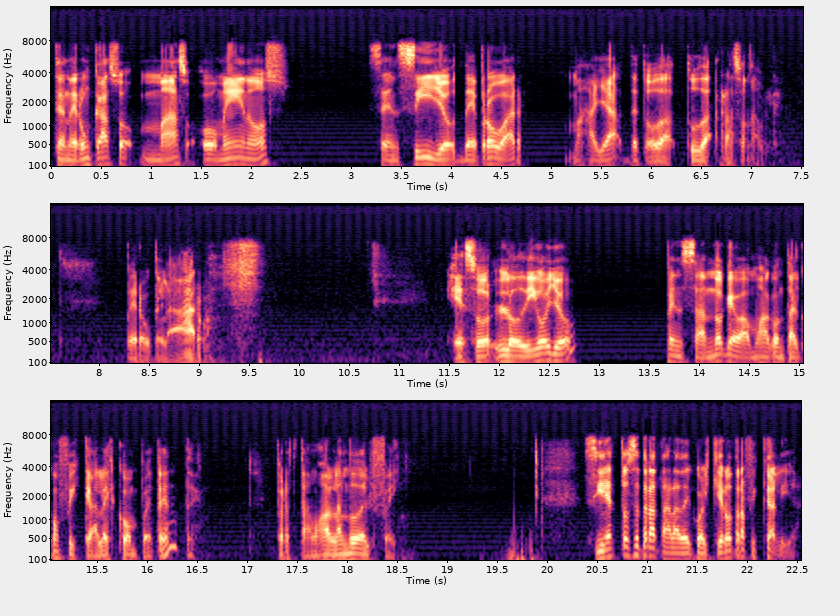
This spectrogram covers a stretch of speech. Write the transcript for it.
tener un caso más o menos sencillo de probar, más allá de toda duda razonable. Pero claro, eso lo digo yo pensando que vamos a contar con fiscales competentes, pero estamos hablando del FEI. Si esto se tratara de cualquier otra fiscalía,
